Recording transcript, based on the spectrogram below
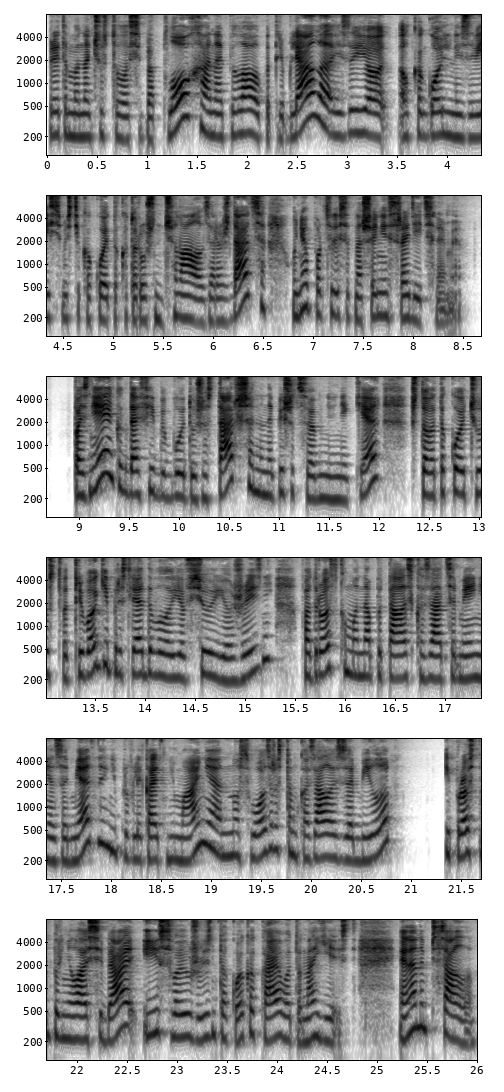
При этом она чувствовала себя плохо, она пила, употребляла. Из-за ее алкогольной зависимости какой-то, которая уже начинала зарождаться, у нее портились отношения с родителями. Позднее, когда Фиби будет уже старше, она напишет в своем дневнике, что вот такое чувство тревоги преследовало ее всю ее жизнь. Подростком она пыталась казаться менее заметной, не привлекать внимания, но с возрастом, казалось, забила и просто приняла себя и свою жизнь такой, какая вот она есть. И она написала,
